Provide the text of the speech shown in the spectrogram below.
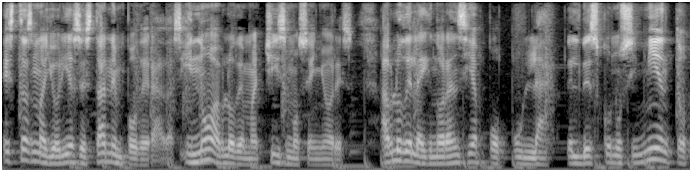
Estas mayorías están empoderadas. Y no hablo de machismo, señores. Hablo de la ignorancia popular, del desconocimiento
